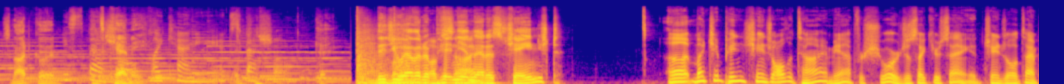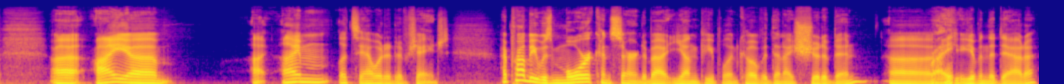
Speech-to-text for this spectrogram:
It's not good. He's special. It's Kenny. Like Kenny. It's special. Okay. Did you have an opinion that has changed? Uh, my opinions change all the time. Yeah, for sure. Just like you're saying, it changed all the time. Uh, I, um, I, I'm. Let's see, how would it have changed? I probably was more concerned about young people in COVID than I should have been, uh, Right. Given the data,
